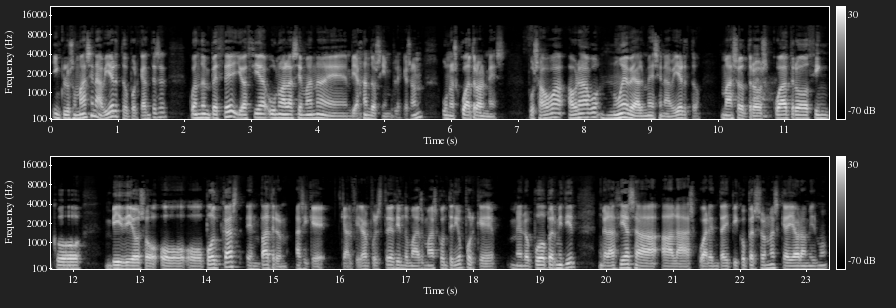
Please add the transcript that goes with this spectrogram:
incluso más en abierto, porque antes cuando empecé yo hacía uno a la semana en Viajando Simple, que son unos cuatro al mes. Pues ahora hago nueve al mes en abierto, más otros cuatro o cinco vídeos o, o, podcast en Patreon. Así que, que al final pues estoy haciendo más, más contenido porque me lo puedo permitir gracias a, a las cuarenta y pico personas que hay ahora mismo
